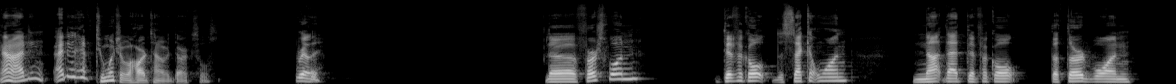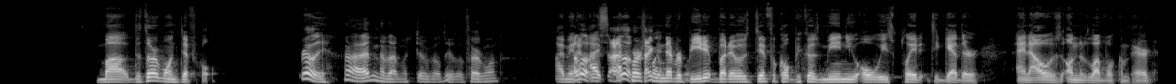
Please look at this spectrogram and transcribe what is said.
don't know, I didn't I didn't have too much of a hard time with Dark Souls. Really? The first one difficult. The second one not that difficult. The third one, my the third one difficult. Really? Oh, I didn't have that much difficulty with the third one. I mean, I love- I, I I, personally never beat it, but it was difficult because me and you always played it together, and I was under level compared.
